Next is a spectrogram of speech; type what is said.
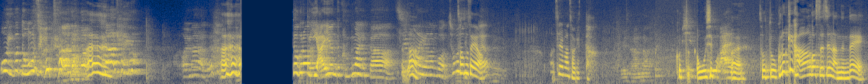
오, 이거 너무 좋다. 나 이거, 이거 얼마라고요? 저 그럼 이 아이언도 궁금하니까 7번 아. 아이언 한번 쳐볼 쳐보세요. 수 있을까요? 어, 7번 저기 있다. 되게 잘한다. 그것도 50. 55 알. 네. 저도 그렇게 강한 거 쓰진 않는데.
